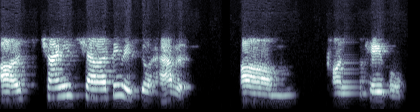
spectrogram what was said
Uh, it's a Chinese channel. I think they still have it um, on cable.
